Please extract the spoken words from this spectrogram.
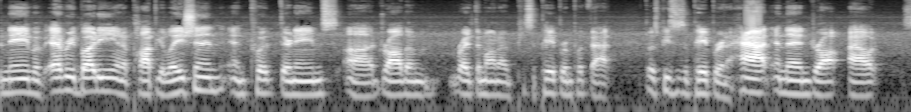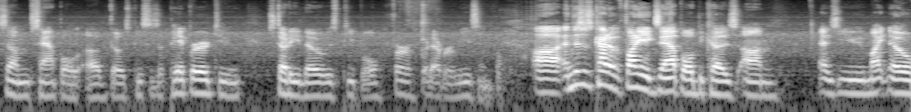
the name of everybody in a population and put their names, uh, draw them, write them on a piece of paper and put that those pieces of paper in a hat, and then draw out some sample of those pieces of paper to study those people for whatever reason. Uh, and this is kind of a funny example because um, as you might know,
